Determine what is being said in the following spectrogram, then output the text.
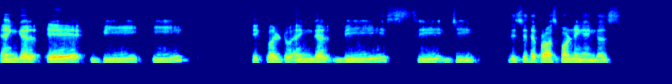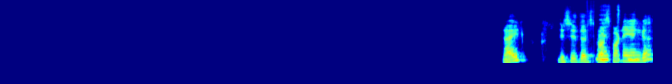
angle ABE equal to angle BCG. This is the corresponding angles. Right? This is the corresponding angle.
